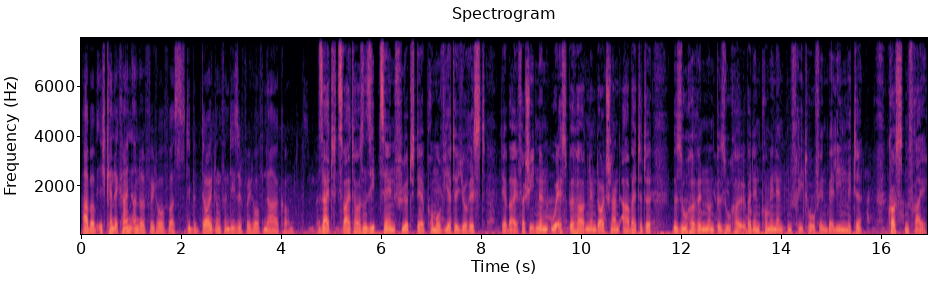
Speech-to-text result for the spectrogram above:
aber ich kenne keinen anderen Friedhof, was die Bedeutung von diesem Friedhof nahe kommt. Seit 2017 führt der promovierte Jurist, der bei verschiedenen US-Behörden in Deutschland arbeitete, Besucherinnen und Besucher über den prominenten Friedhof in Berlin-Mitte. Kostenfrei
